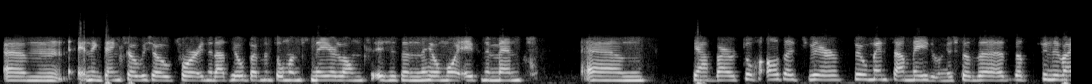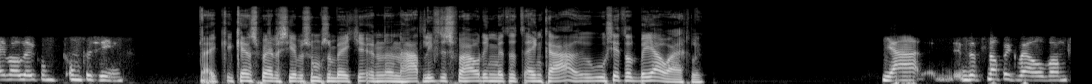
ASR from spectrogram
Um, en ik denk sowieso voor inderdaad heel badminton in Nederland is het een heel mooi evenement. Ja, waar toch altijd weer veel mensen aan meedoen. Dus dat, dat vinden wij wel leuk om, om te zien. Ja, ik ken spelers die hebben soms een beetje een, een haat-liefdesverhouding met het NK. Hoe zit dat bij jou eigenlijk? Ja, dat snap ik wel. Want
